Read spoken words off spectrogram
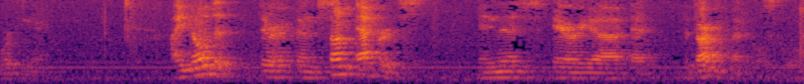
working in. I know that there have been some efforts in this area at the Dartmouth Medical School,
